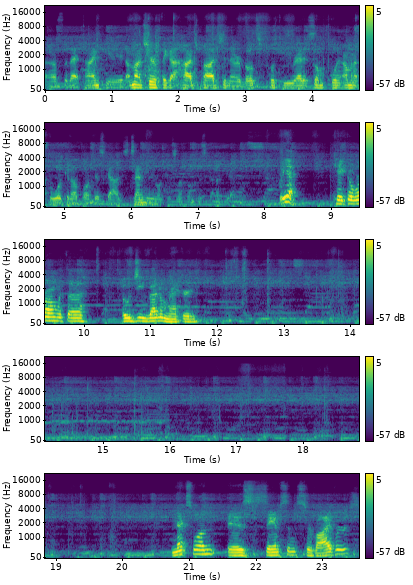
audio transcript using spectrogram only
uh, for that time period. I'm not sure if they got hodgepodge and they were both supposed to be red at some point. I'm gonna have to look it up on Discogs because I haven't even looked this up on Discogs yet. But yeah, can't go wrong with the OG Venom record. Next one is Samson Survivors.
